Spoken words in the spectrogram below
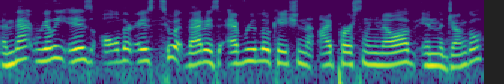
And that really is all there is to it. That is every location that I personally know of in the jungle.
